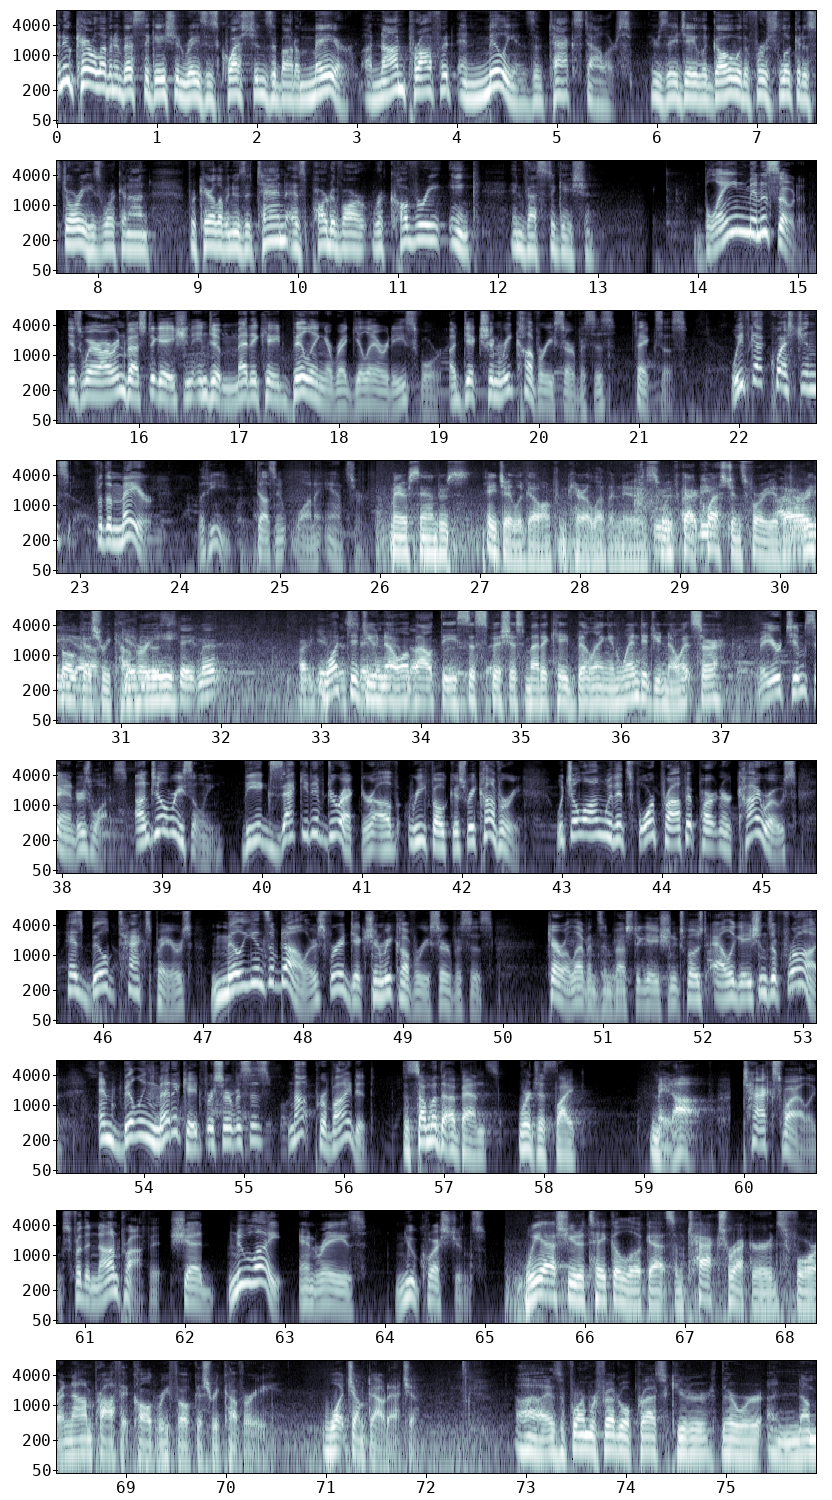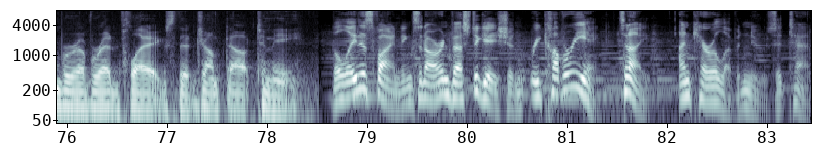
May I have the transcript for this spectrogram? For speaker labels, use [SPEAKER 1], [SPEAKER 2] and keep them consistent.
[SPEAKER 1] A new KARE 11 investigation raises questions about a mayor, a nonprofit, and millions of tax dollars. Here's AJ Lagoe with a first look at a story he's working on for KARE 11 News at 10 as part of our Recovery Inc. investigation.
[SPEAKER 2] Blaine, Minnesota is where our investigation into Medicaid billing irregularities for addiction recovery services takes us. We've got questions for the mayor that he doesn't want to answer.
[SPEAKER 3] Mayor Sanders, AJ Lagoe, I'm from KARE 11 News. We've got
[SPEAKER 4] already-
[SPEAKER 3] questions for you about
[SPEAKER 4] already, uh,
[SPEAKER 3] refocus
[SPEAKER 4] gave you a
[SPEAKER 3] recovery.
[SPEAKER 4] statement. Already you
[SPEAKER 3] What
[SPEAKER 4] a
[SPEAKER 3] did you know about the
[SPEAKER 4] further.
[SPEAKER 3] suspicious Medicaid billing and when did you know it, sir?
[SPEAKER 2] Mayor Tim Sanders was, until recently, the executive director of Refocus Recovery, which, along with its for profit partner Kairos, has billed taxpayers millions of dollars for addiction recovery services. KARE 11's investigation exposed allegations of fraud and billing Medicaid for services not provided.
[SPEAKER 5] So some of the events were just like made up.
[SPEAKER 2] Tax filings for the nonprofit shed new light and raise new questions.
[SPEAKER 3] We asked you to take a look at some tax records for a nonprofit called Refocus Recovery. What jumped out at you?
[SPEAKER 6] Uh, as a former federal prosecutor, there were a number of red flags that jumped out to me.
[SPEAKER 2] The latest findings in our investigation, Recovery Inc., tonight on KARE 11 News at 10.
